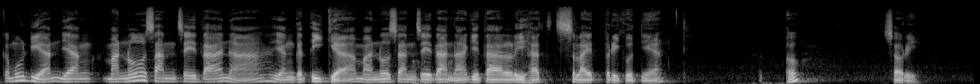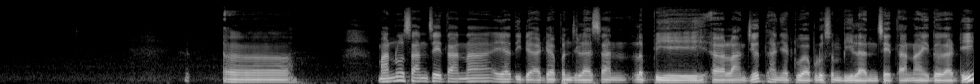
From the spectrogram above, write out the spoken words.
kemudian yang mano sancetana yang ketiga, mano sancetana kita lihat slide berikutnya. Oh, sorry. Uh, Manu Sancetana ya tidak ada penjelasan lebih uh, lanjut hanya 29 cetana itu tadi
